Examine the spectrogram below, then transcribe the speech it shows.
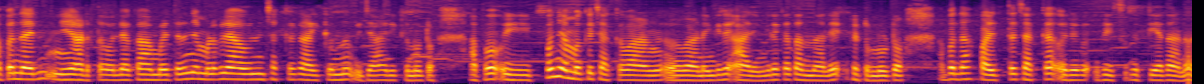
അപ്പോൾ എന്തായാലും ഇനി അടുത്ത കൊല്ലമൊക്കെ ആകുമ്പോഴത്തേനും നമ്മൾ പ്ലാവിലും ചക്ക കായ്ക്കുമെന്ന് വിചാരിക്കുന്നു കേട്ടോ അപ്പോൾ ഇപ്പം നമുക്ക് ചക്ക വാങ്ങ വേണമെങ്കിൽ ആരെങ്കിലുമൊക്കെ തന്നാലേ കിട്ടുള്ളൂ കേട്ടോ അപ്പോൾ ഇതാ പഴുത്ത ചക്ക ഒരു പീസ് കിട്ടിയതാണ്.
